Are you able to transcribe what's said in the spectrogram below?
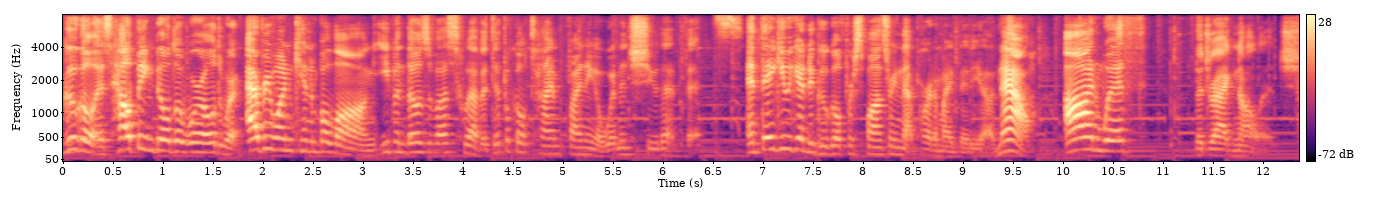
Google is helping build a world where everyone can belong, even those of us who have a difficult time finding a women's shoe that fits. And thank you again to Google for sponsoring that part of my video. Now, on with the drag knowledge.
